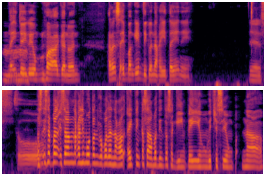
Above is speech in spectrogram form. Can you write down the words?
Mm. Na-enjoy ko yung mga ganun. Parang sa ibang game, di ko nakita yun eh. Yes. So, Tapos isa pa, isang nakalimutan ko pala, na, I think kasama din to sa gameplay, yung which is yung, na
